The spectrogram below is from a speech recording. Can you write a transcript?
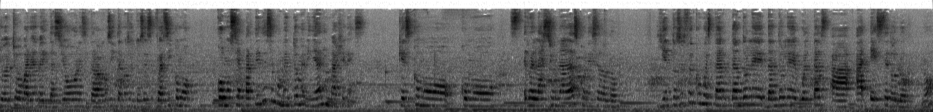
yo he hecho varias meditaciones y trabajos internos, entonces fue así como, como si a partir de ese momento me vinieran imágenes que es como, como relacionadas con ese dolor. Y entonces fue como estar dándole, dándole vueltas a, a ese dolor, ¿no?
